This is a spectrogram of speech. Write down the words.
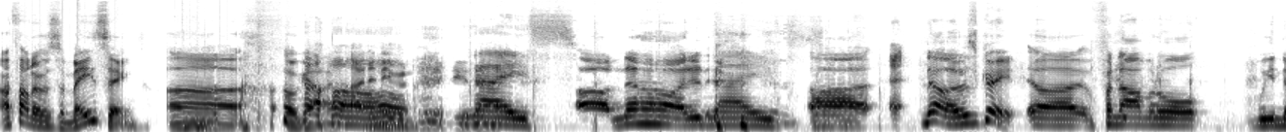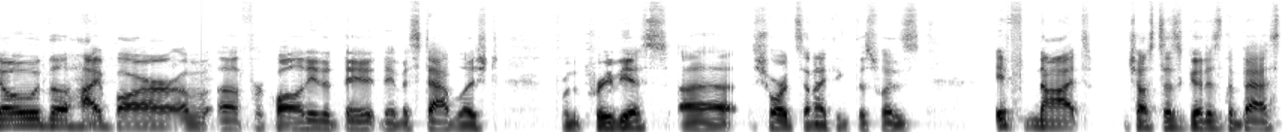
I thought it was amazing. Uh, oh god, I didn't even to do that. nice. Oh no, I didn't. Nice. Uh, eh, no, it was great. Uh, phenomenal. we know the high bar of uh, for quality that they they've established from the previous uh, shorts, and I think this was, if not just as good as the best,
